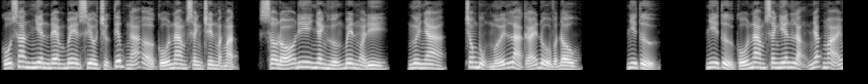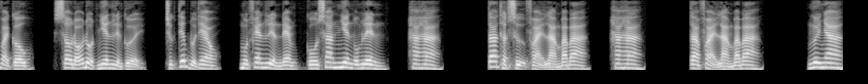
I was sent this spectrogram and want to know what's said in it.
Cố san nhiên đem bê siêu trực tiếp ngã ở cố nam xanh trên mặt mặt, sau đó đi nhanh hướng bên ngoài đi, ngươi nha, trong bụng mới là cái đồ vật đâu. Nhi tử. Nhi tử cố nam xanh yên lặng nhắc mãi vài câu, sau đó đột nhiên liền cười, trực tiếp đuổi theo, một phen liền đem cố san nhiên ôm lên, ha ha. Ta thật sự phải làm ba ba, ha ha. Ta phải làm ba ba. Ngươi nha,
